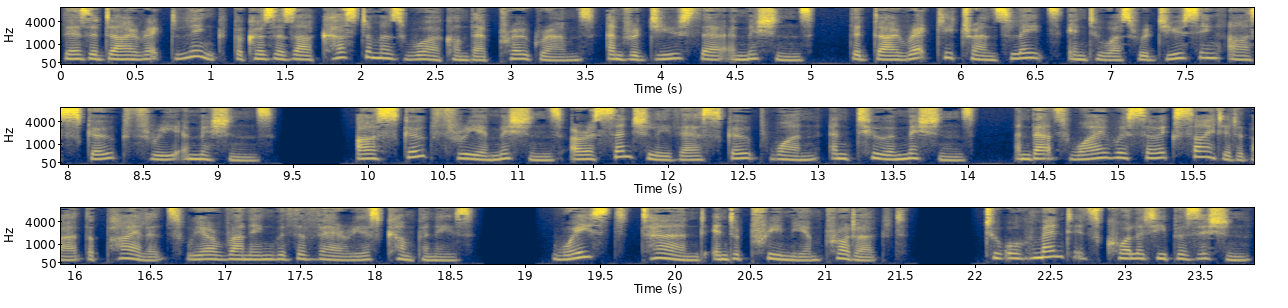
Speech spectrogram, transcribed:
There's a direct link because as our customers work on their programs and reduce their emissions, that directly translates into us reducing our Scope 3 emissions. Our Scope 3 emissions are essentially their Scope 1 and 2 emissions, and that's why we're so excited about the pilots we are running with the various companies. Waste turned into premium product. To augment its quality position,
